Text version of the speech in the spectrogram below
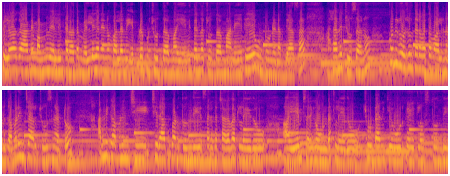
పిలవగానే మమ్మీ వెళ్ళిన తర్వాత మెల్లిగా నేను వాళ్ళని ఎప్పుడెప్పుడు చూద్దామా ఏ విధంగా చూద్దామా అనేదే ఉంటుండే నాకు ధ్యాస. అలానే చూశాను. కొన్ని రోజుల తర్వాత వాళ్ళు నన్ను గమనించారు చూసినట్టు. అన్ని గమనించి చిరాకు పడుతుంది. సరిగా చదవట్లేదు. ఏం సరిగా ఉండట్లేదు. చూడడానికి ఊరికే ఇట్లా వస్తుంది.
